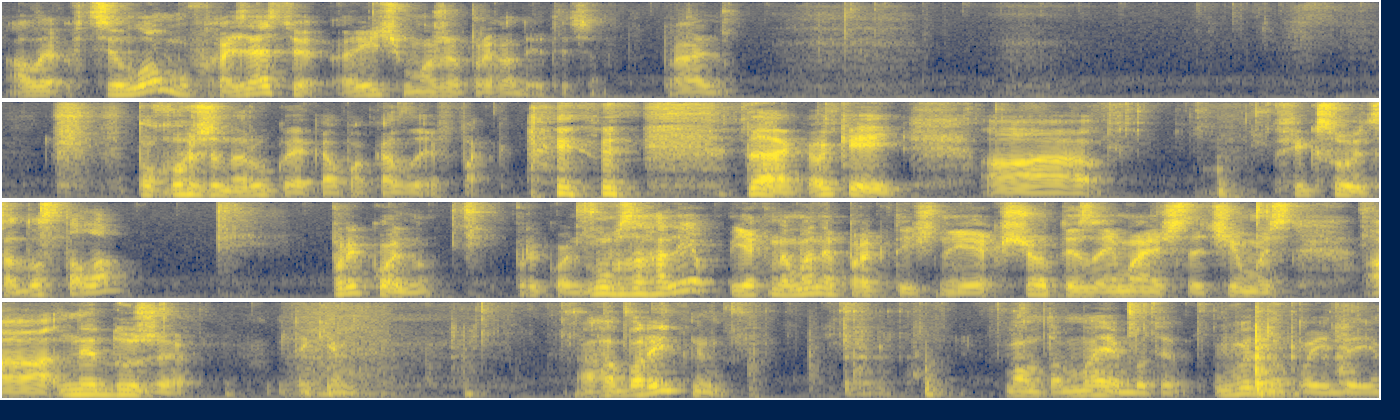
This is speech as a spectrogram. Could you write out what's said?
але в цілому в хазяйстві річ може пригодитися. Правильно? Похоже на руку, яка показує факт. так, окей. А, фіксується до стола. Прикольно. Прикольно. Ну, взагалі, як на мене, практично. Якщо ти займаєшся чимось а, не дуже таким габаритним, вам там має бути видно, по ідеї.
